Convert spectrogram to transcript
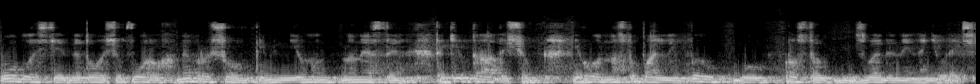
області для того, щоб ворог не пройшов і йому нанести такі втрати, щоб його наступальний пил був просто зведений на нівець.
